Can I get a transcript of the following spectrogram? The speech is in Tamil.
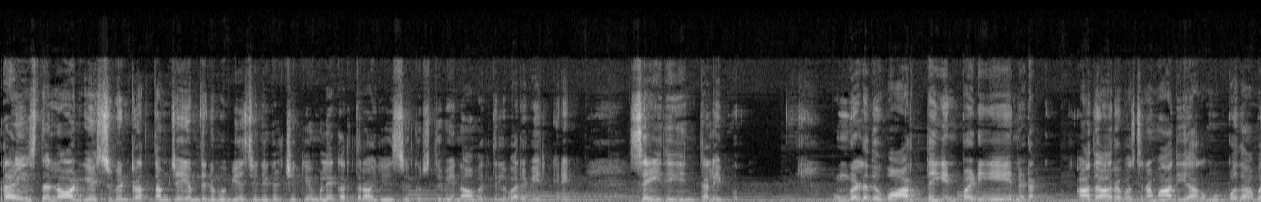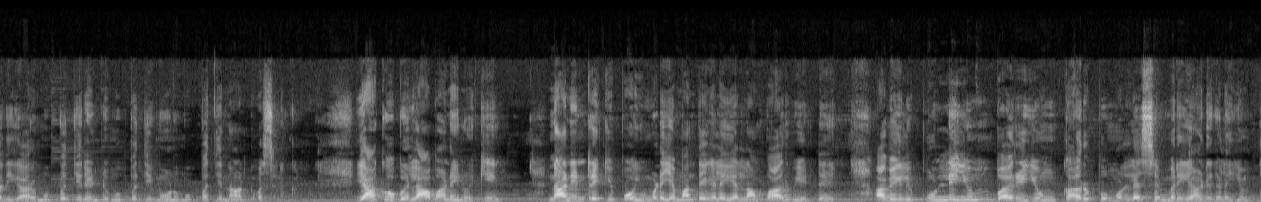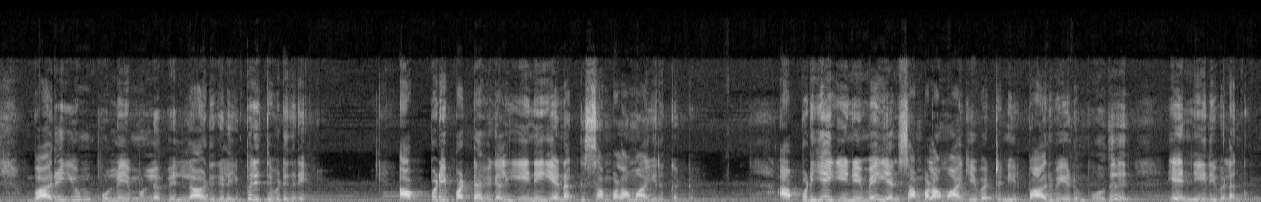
பிரைஸ் த லார்ட் இயேசுவின் ரத்தம் ஜெயம் தினமும் இயேசு நிகழ்ச்சிக்கு உங்களை கர்த்தராக இயேசு கிறிஸ்துவின் நாமத்தில் வரவேற்கிறேன். செய்தியின் தலைப்பு. உங்களது வார்த்தையின்படியே நடக்கும். ஆதார வசனம் ஆதியாக முப்பதாம் அதிகாரம் முப்பத்தி ரெண்டு முப்பத்தி மூணு முப்பத்தி நான்கு வசனங்கள். யாக்கோபு லாபானை நோக்கி நான் இன்றைக்கு போய் உம்முடைய மந்தைகளை எல்லாம் பார்வையிட்டு அவைகளில் புள்ளியும் வரியும் கருப்புமுள்ள செம்மறியாடுகளையும் வரியும் புள்ளியுமுள்ள வெள்ளாடுகளையும் பிரித்து விடுகிறேன். அப்படிப்பட்டவைகள் இனி எனக்கு சம்பளமாக இருக்கட்டும் அப்படியே இனிமே என் சம்பளமாகியவற்றை நீர் பார்வையிடும் போது என் நீதி விளங்கும்.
